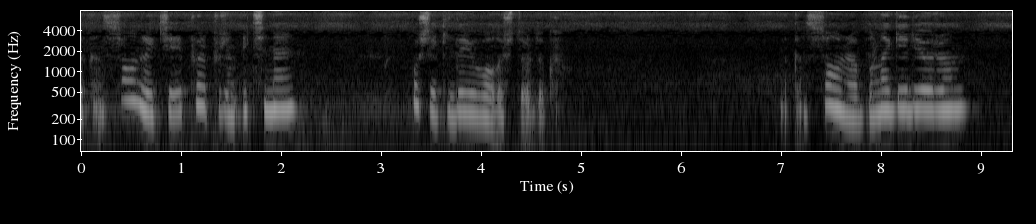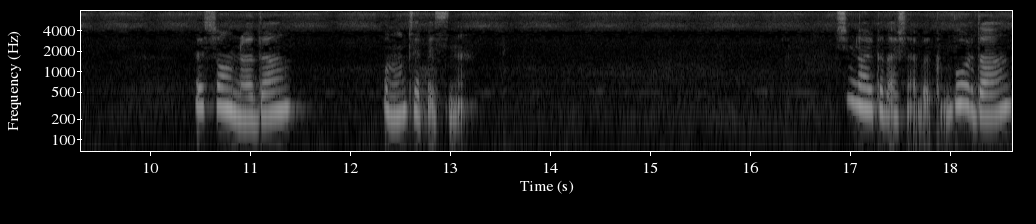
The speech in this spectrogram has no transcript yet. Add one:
Bakın sonraki pırpırın içine bu şekilde yuva oluşturduk. Bakın sonra buna geliyorum. Ve sonra da bunun tepesine. Şimdi arkadaşlar bakın burada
